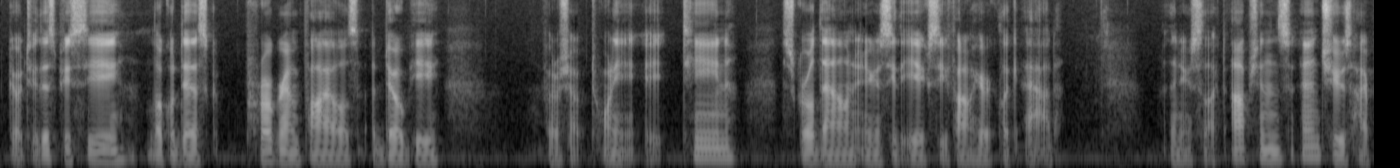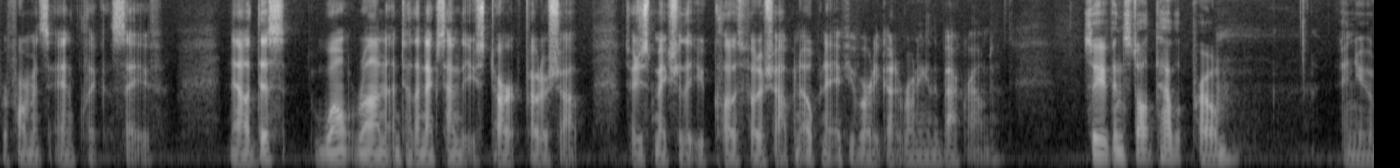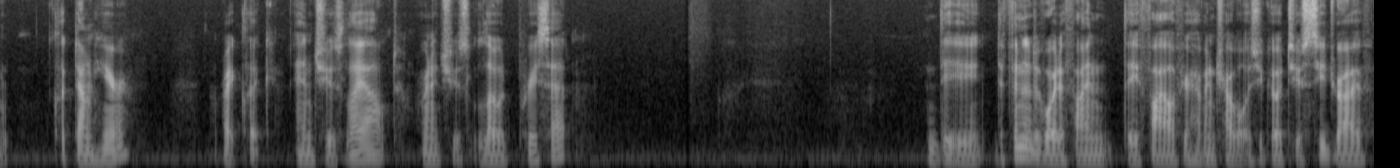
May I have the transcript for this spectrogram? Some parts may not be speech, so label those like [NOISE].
go to this PC, local disk, program files, Adobe, Photoshop 2018, scroll down and you're to see the exe file here, click add. Then you select options and choose high performance and click save. Now this won't run until the next time that you start Photoshop. So just make sure that you close Photoshop and open it if you've already got it running in the background. So you've installed Tablet Pro and you click down here, right click and choose layout. We're to choose load preset. The definitive way to find the file if you're having trouble is you go to C drive,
